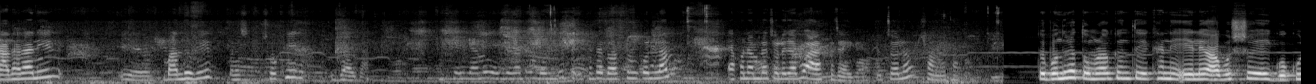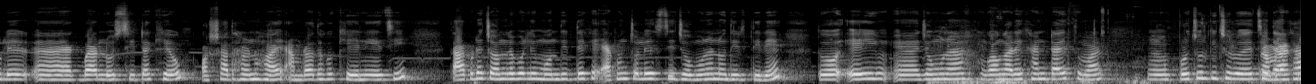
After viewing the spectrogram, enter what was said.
রাধারানীর ইয়ে বান্ধবীর মানে সখীর জায়গা। সেই নামে এই জায়গাটার মন্দির, এখানটা দর্শন করলাম। এখন আমরা চলে যাব আর একটা জায়গায়। তো চলো, সঙ্গে থাকো। তো বন্ধুরা, তোমরাও কিন্তু এখানে এলে অবশ্যই এই গোকুলের একবার লস্যিটা খেও অসাধারণ হয়। আমরাও দেখো খেয়ে নিয়েছি। তারপরে চন্দ্রবলী মন্দির দেখে এখন চলে এসেছি যমুনা নদীর তীরে। তো এই যমুনা গঙ্গার এখানটায় তোমার প্রচুর কিছু রয়েছে দেখা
